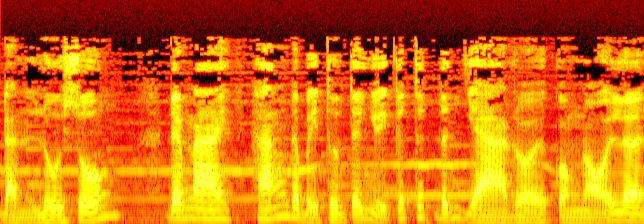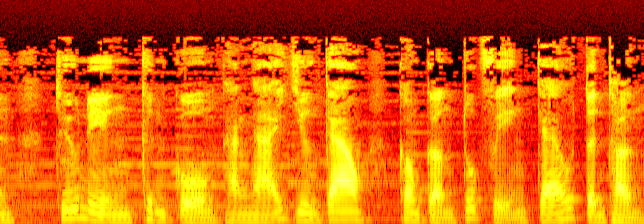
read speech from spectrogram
đành lui xuống. Đêm nay hắn đã bị thương tế nhụy kích thích đến già rồi còn nổi lên thiếu niên kinh cuồng hăng hái dương cao, không cần thuốc viện kéo tinh thần.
